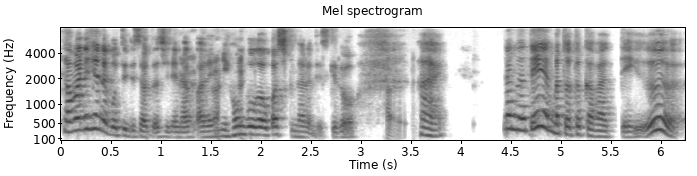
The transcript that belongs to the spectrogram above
たまに変なこと言うんですよ、私ね。なんかね、日本語がおかしくなるんですけど。はい。はい。なので、まあ、トトカワっていう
